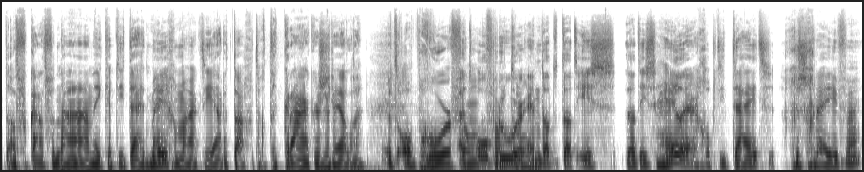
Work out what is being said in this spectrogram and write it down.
de advocaat van de Haan, ik heb die tijd meegemaakt, de jaren tachtig, de krakersrellen. Het oproer van Het oproer. en dat, dat, is, dat is heel erg op die tijd geschreven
